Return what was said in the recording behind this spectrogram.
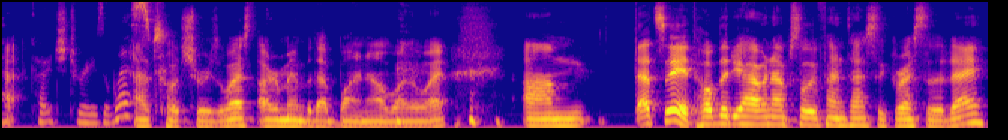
at Coach Theresa West. At Coach Theresa West. I remember that by now, by the way. um, that's it. Hope that you have an absolutely fantastic rest of the day.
